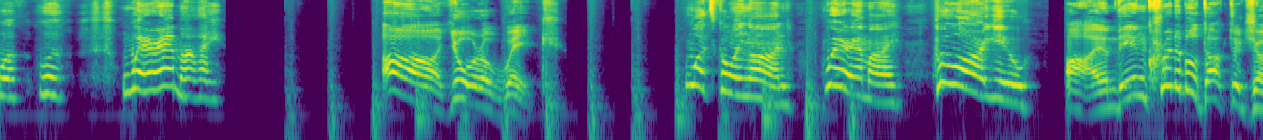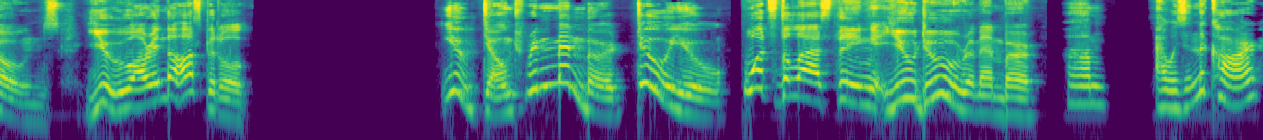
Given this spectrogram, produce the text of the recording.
Wh- wh- where am I? Ah, you're awake. What's going on? Where am I? Who are you? I am the incredible Dr. Jones. You are in the hospital. You don't remember, do you? What's the last thing you do remember? Um, I was in the car.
